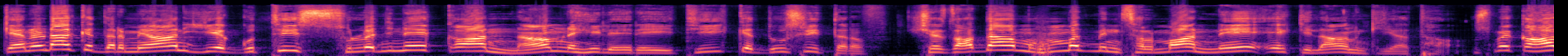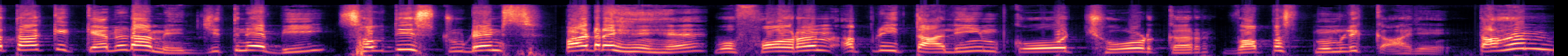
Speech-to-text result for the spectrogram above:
کینیڈا کے درمیان یہ گتھی سلجھنے کا نام نہیں لے رہی تھی کہ دوسری طرف شہزادہ محمد بن سلمان نے ایک اعلان کیا تھا۔ اس میں کہا تھا کہ کینیڈا میں جتنے بھی سعودی سٹوڈنٹس پڑھ رہے ہیں، وہ فوراً اپنی تعلیم کو چھوڑ کر واپس مملک آ جائیں۔ تاہم،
